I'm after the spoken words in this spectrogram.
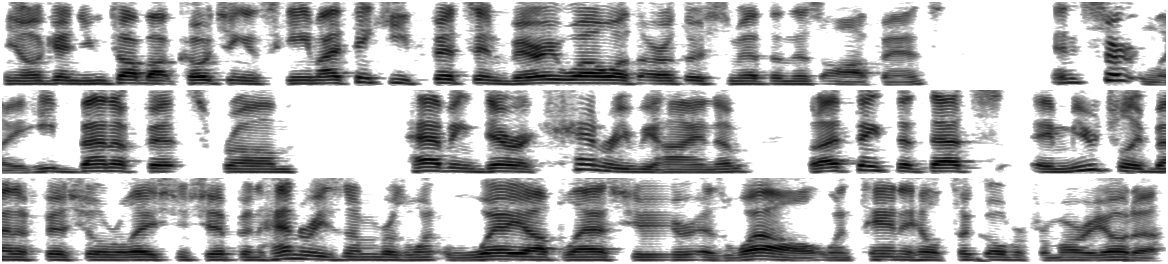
You know, again, you can talk about coaching and scheme. I think he fits in very well with Arthur Smith in this offense. And certainly he benefits from having Derrick Henry behind him. But I think that that's a mutually beneficial relationship. And Henry's numbers went way up last year as well when Tannehill took over from Mariota.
